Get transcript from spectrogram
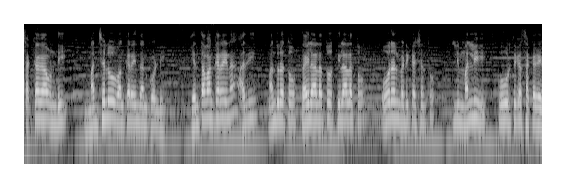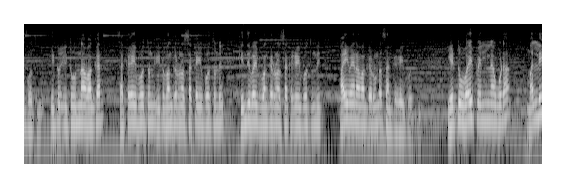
చక్కగా ఉండి మధ్యలో వంకరైంది అనుకోండి ఎంత వంకరైనా అది మందులతో తైలాలతో తిలాలతో ఓరల్ మెడికేషన్తో మళ్ళీ పూర్తిగా చక్కగా అయిపోతుంది ఇటు ఇటు ఉన్న వంకర్ చక్కగా అయిపోతుంది ఇటు వంకర ఉన్న చక్కగా అయిపోతుంది కింది వైపు వంకర ఉన్న చక్కగా అయిపోతుంది పైమైన వంకర ఉన్న చక్కగా అయిపోతుంది ఎటువైపు వెళ్ళినా కూడా మళ్ళీ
